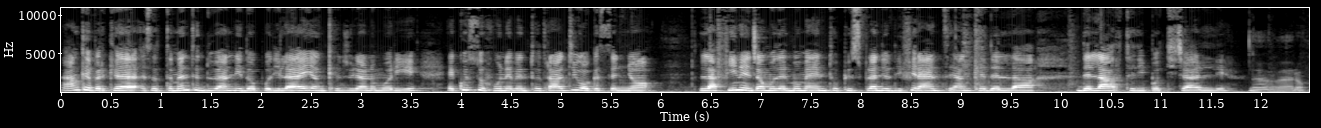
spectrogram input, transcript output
Anche perché esattamente due anni dopo di lei anche Giuliano morì e questo fu un evento tragico che segnò la fine, diciamo, del momento più splendido di Firenze e anche della- dell'arte di Botticelli. è vero.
